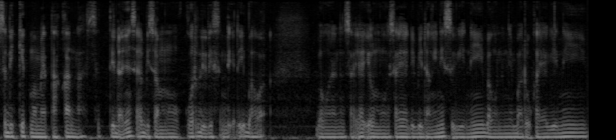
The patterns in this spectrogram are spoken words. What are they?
sedikit memetakan lah. Setidaknya saya bisa mengukur diri sendiri bahwa bangunan saya ilmu saya di bidang ini segini bangunannya baru kayak gini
